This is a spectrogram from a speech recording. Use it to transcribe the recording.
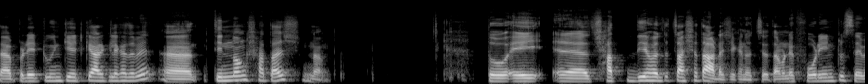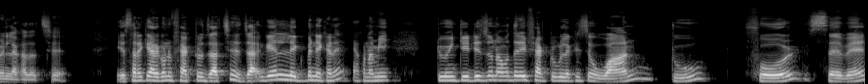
তারপরে টোয়েন্টি এইটকে আর কি লেখা যাবে? তিন নং সাতাশ, না। তো এই সাত দিয়ে হয়তো চার সাথে আঠাশ এখানে হচ্ছে। তার মানে ফোর ইন্টু সেভেন লেখা যাচ্ছে। এছাড়া কি আর কোনো ফ্যাক্টর যাচ্ছে? যা গেলে লিখবেন এখানে। এখন আমি টোয়েন্টি এইটের জন্য আমাদের এই ফ্যাক্টরগুলো লিখেছি ওয়ান টু ফোর, সেভেন,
